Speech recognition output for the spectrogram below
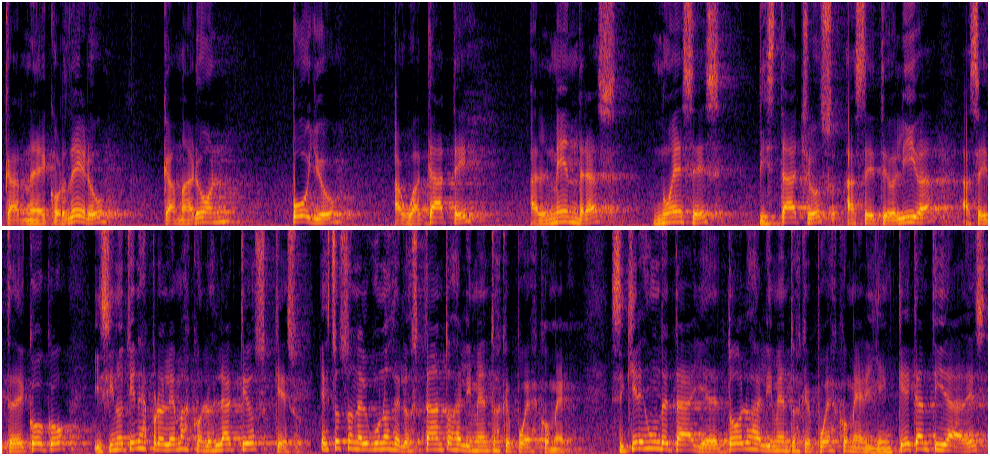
carne de cordero, camarón, pollo, aguacate, almendras, nueces, pistachos, aceite de oliva, aceite de coco y si no tienes problemas con los lácteos, queso. Estos son algunos de los tantos alimentos que puedes comer. Si quieres un detalle de todos los alimentos que puedes comer y en qué cantidades,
